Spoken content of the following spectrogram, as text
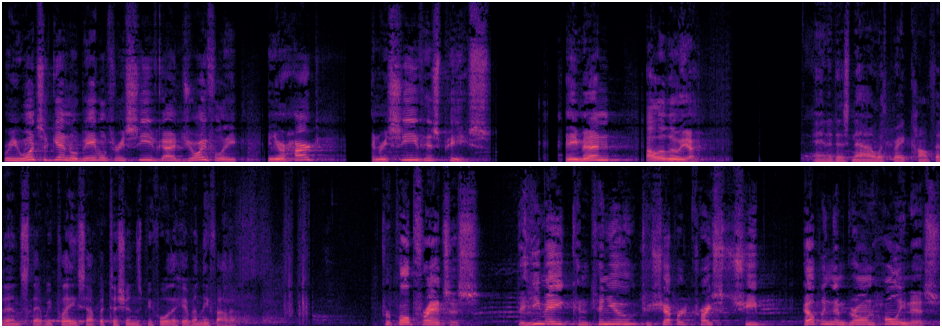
where you once again will be able to receive God joyfully in your heart and receive his peace. Amen. Hallelujah. And it is now with great confidence that we place our petitions before the Heavenly Father. For Pope Francis, that he may continue to shepherd Christ's sheep, helping them grow in holiness,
